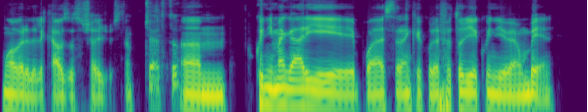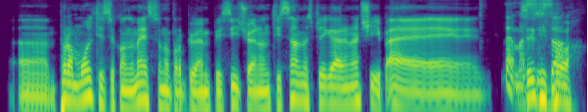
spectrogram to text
muovere delle cause sociali giuste. Certo. Um, quindi magari può essere anche quell'effetto lì e quindi è un bene. Uh, però molti secondo me sono proprio NPC, cioè non ti sanno spiegare una chip. Eh, Beh, ma si tipo, sa,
